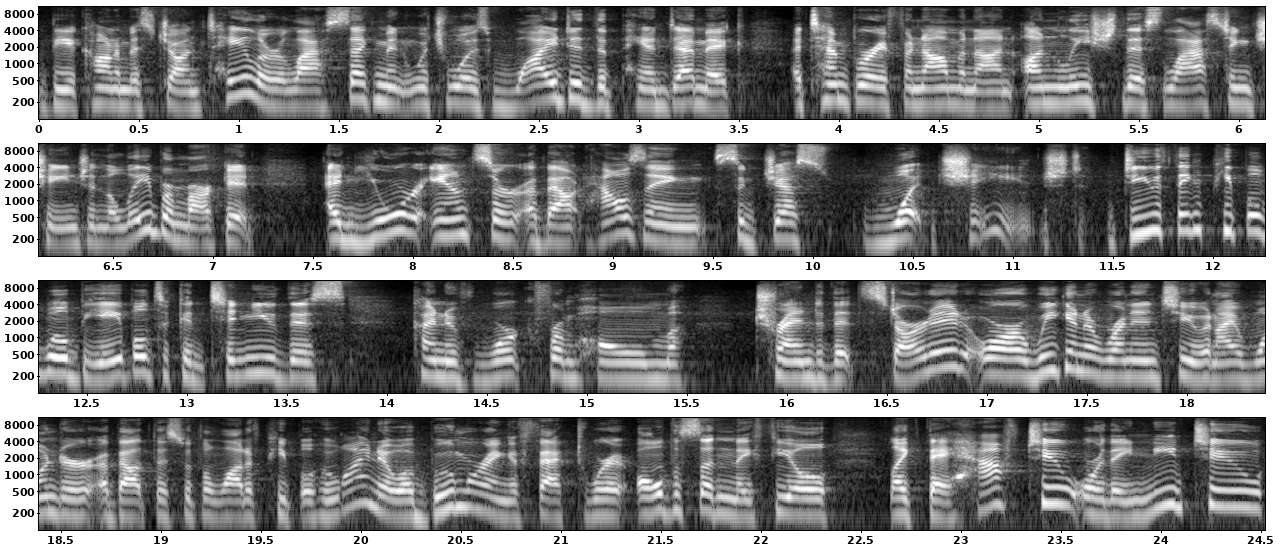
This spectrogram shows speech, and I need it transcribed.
the economist John Taylor last segment, which was why did the pandemic, a temporary phenomenon, unleash this lasting change in the labor market? And your answer about housing suggests what changed. Do you think people will be able to continue this kind of work from home? trend that started, or are we going to run into, and I wonder about this with a lot of people who I know, a boomerang effect where all of a sudden they feel like they have to or they need to,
